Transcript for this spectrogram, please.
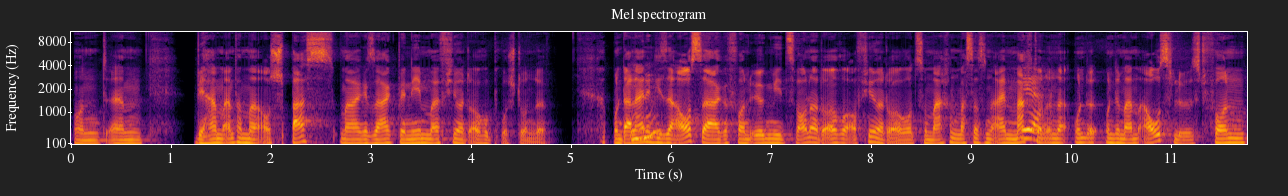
Und ähm, wir haben einfach mal aus Spaß mal gesagt, wir nehmen mal 400 Euro pro Stunde. Und alleine mhm. diese Aussage von irgendwie 200 Euro auf 400 Euro zu machen, was das in einem macht ja. und, in, und, und in einem auslöst von,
